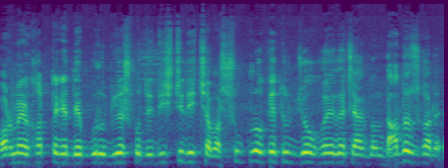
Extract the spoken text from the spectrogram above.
কর্মের ঘর থেকে দেবগুরু বৃহস্পতি দৃষ্টি দিচ্ছে, আবার শুক্র কেতুর যোগ হয়ে গেছে একদম দ্বাদশ ঘরে।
